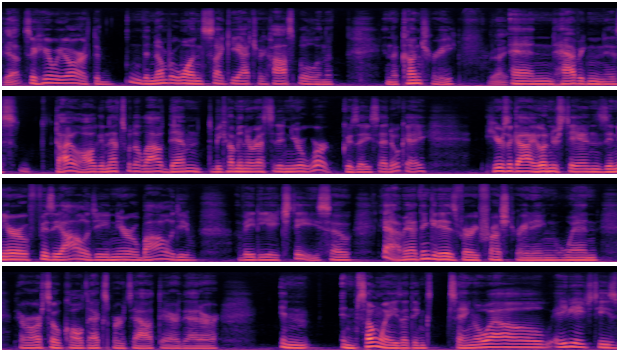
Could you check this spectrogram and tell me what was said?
Yeah. So here we are at the the number one psychiatric hospital in the in the country, right. and having this dialogue, and that's what allowed them to become interested in your work because they said, okay, here's a guy who understands the neurophysiology and neurobiology of, of ADHD. So yeah, I mean, I think it is very frustrating when there are so-called experts out there that are in in some ways, I think saying, "Oh well, ADHD is,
